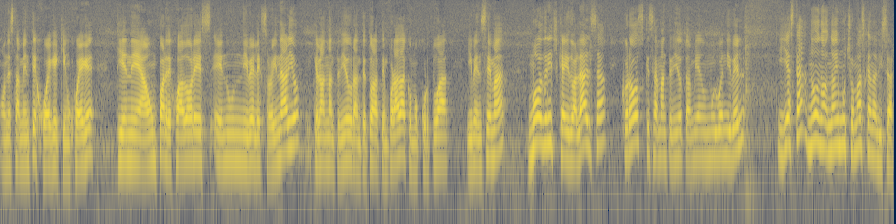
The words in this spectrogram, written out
honestamente, juegue quien juegue, tiene a un par de jugadores en un nivel extraordinario, que lo han mantenido durante toda la temporada, como Courtois y Benzema, Modric, que ha ido al alza, Cross, que se ha mantenido también en un muy buen nivel, y ya está, no, no, no hay mucho más que analizar.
